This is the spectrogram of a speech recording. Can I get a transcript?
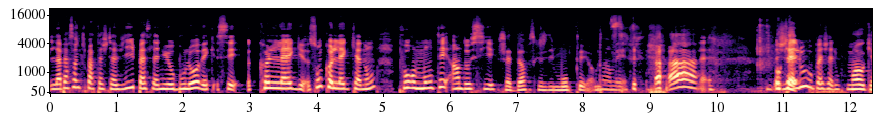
la personne qui partage ta vie passe la nuit au boulot avec ses collègues, son collègue canon, pour monter un dossier. J'adore parce que j'ai dit monter. hein. Non mais Ah jaloux ou pas jaloux? Moi ok.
